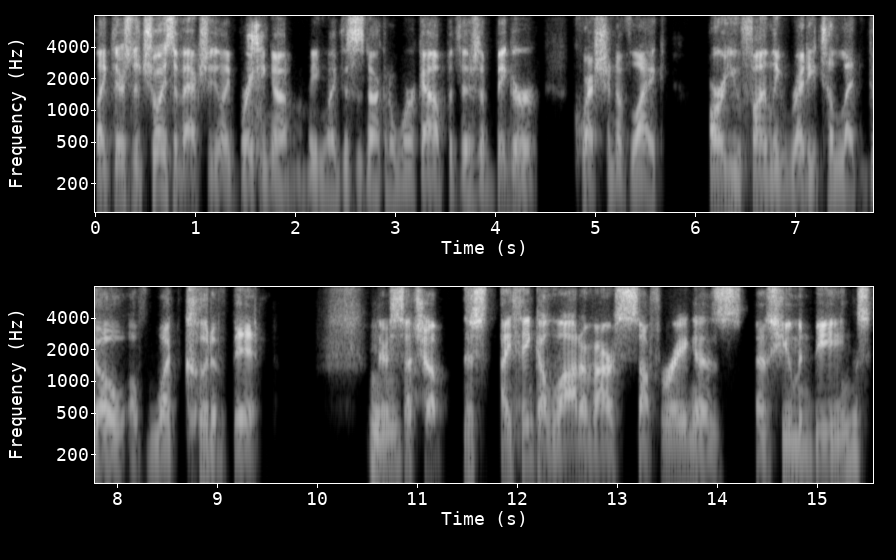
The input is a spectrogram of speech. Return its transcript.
like there's the choice of actually like breaking up and being like this is not going to work out but there's a bigger question of like are you finally ready to let go of what could have been mm-hmm. there's such a this i think a lot of our suffering as as human beings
